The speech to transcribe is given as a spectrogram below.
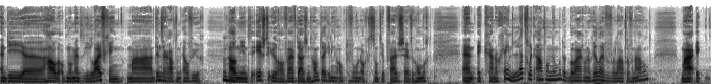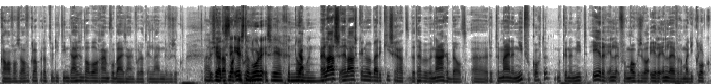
En die uh, haalde op het moment dat die live ging, maar dinsdagavond om 11 uur, mm haalde hij in het eerste uur al 5000 handtekeningen op. De volgende ochtend stond hij op 7500. En ik ga nog geen letterlijk aantal noemen, dat bewaren we nog heel even voor later vanavond. Maar ik kan alvast wel verklappen dat we die 10.000 al wel ruim voorbij zijn voor dat inleidende verzoek. Okay, dus ja, dat dus de eerste hoorde is weer genomen. Ja, helaas, helaas kunnen we bij de kiesraad, dat hebben we nagebeld, uh, de termijnen niet verkorten. We kunnen niet eerder inleveren, we mogen ze wel eerder inleveren, maar die klok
